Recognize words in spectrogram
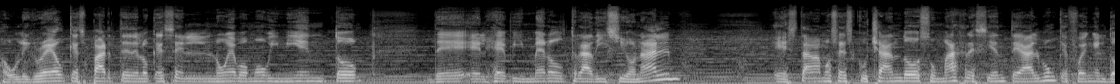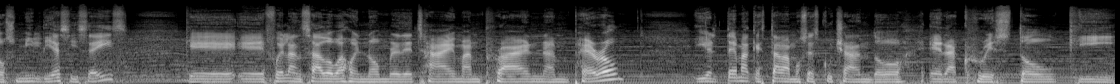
Holy Grail, que es parte de lo que es el nuevo movimiento del heavy metal tradicional. Estábamos escuchando su más reciente álbum que fue en el 2016, que eh, fue lanzado bajo el nombre de Time and Prime and Peril. Y el tema que estábamos escuchando era Crystal King.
